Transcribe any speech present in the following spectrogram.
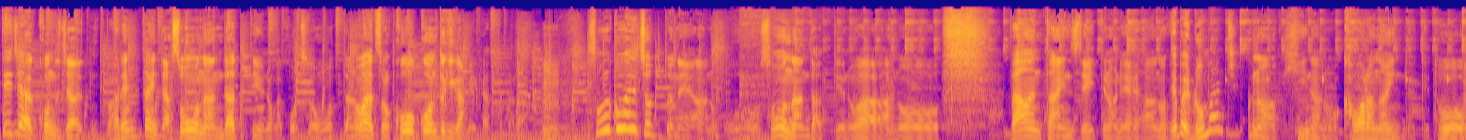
でじゃあ今度じゃあバレンタインってあそうなんだっていうのがこうちょっと思ったのはその高校の時がアメリカだったから。うん。そういうことでちょっとねあのおおそうなんだっていうのはあのバレンタインズデーっていうのはねあのやっぱりロマンチックな日なのは変わらないんだけど、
